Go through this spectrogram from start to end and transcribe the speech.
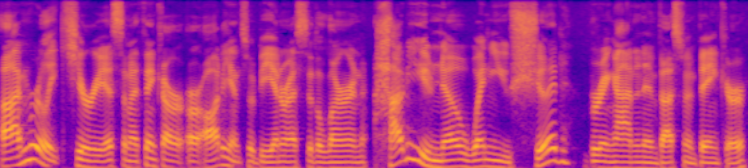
I'm really curious, and I think our, our audience would be interested to learn how do you know when you should bring on an investment banker?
